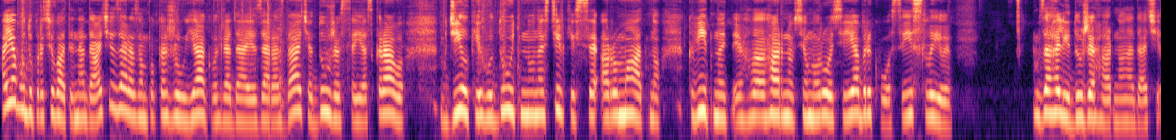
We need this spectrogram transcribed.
А я буду працювати на дачі. Зараз вам покажу, як виглядає зараз дача. Дуже все яскраво. Бджілки гудуть, ну настільки все ароматно, квітнуть га- гарно в цьому році, і абрикоси, і сливи. Взагалі дуже гарно на дачі.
